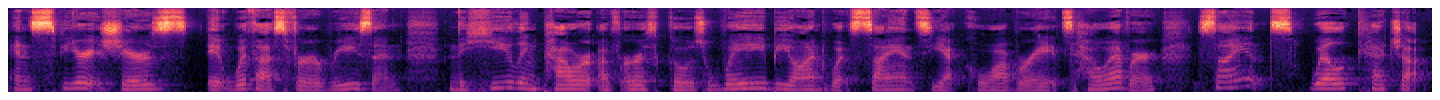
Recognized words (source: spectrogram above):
and Spirit shares it with us for a reason. The healing power of Earth goes way beyond what science yet corroborates. However, science will catch up.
